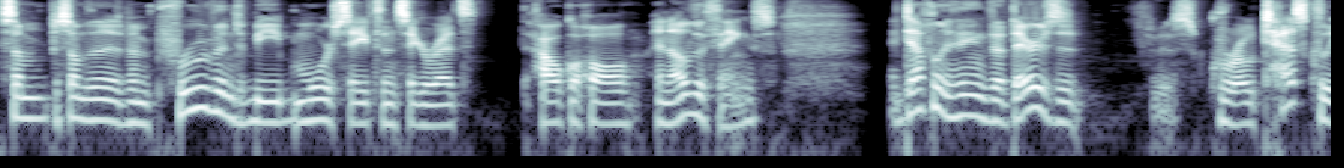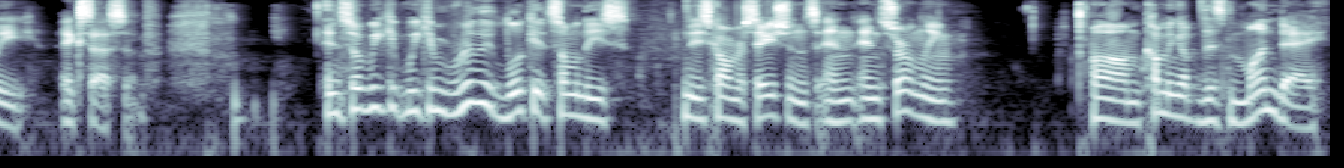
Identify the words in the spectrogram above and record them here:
some something that has been proven to be more safe than cigarettes, alcohol, and other things. I definitely think that theirs is grotesquely excessive. And so we can we can really look at some of these these conversations and and certainly um, coming up this Monday,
